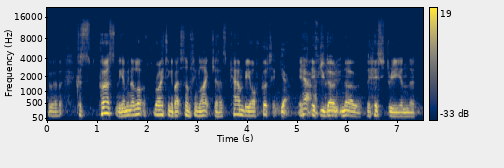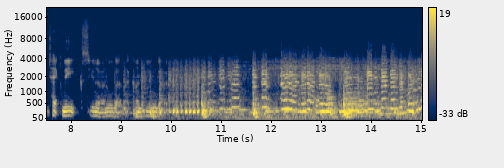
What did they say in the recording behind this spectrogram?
whoever. Because personally, I mean, a lot of writing about something like jazz can be off-putting. Yeah. If, Yeah, if you don't know the history and the techniques, you know, and all that, that kind of lingo.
